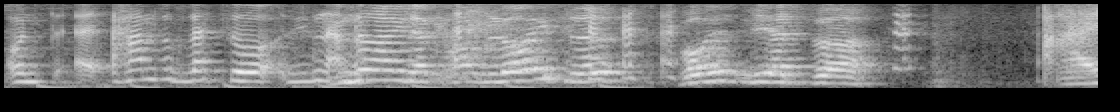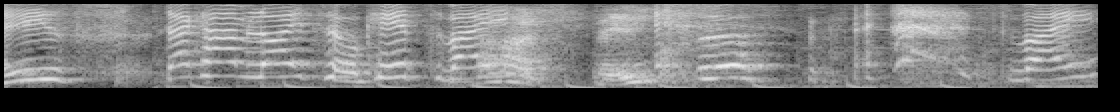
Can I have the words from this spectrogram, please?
und äh, haben so gesagt, so, sie sind am... Nein, da kamen Leute. Wollten die etwa Eis? Da kamen Leute, okay? Zwei... Ah, spinnst du? zwei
